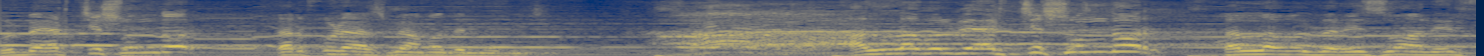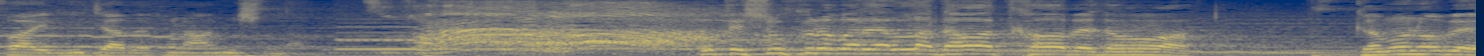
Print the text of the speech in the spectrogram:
বলবে এর চেয়ে সুন্দর। তারপরে আসবে আমাদের নবীজি। আল্লাহ বলবে এর চেয়ে সুন্দর। আল্লাহ বলবে রেজওয়ান ইরফাইল হিজাব এখন আমি শোনাবো। প্রতি শুক্রবারে আল্লাহ দাওয়াত খাওয়াবে দাওয়াত। কেমন হবে?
